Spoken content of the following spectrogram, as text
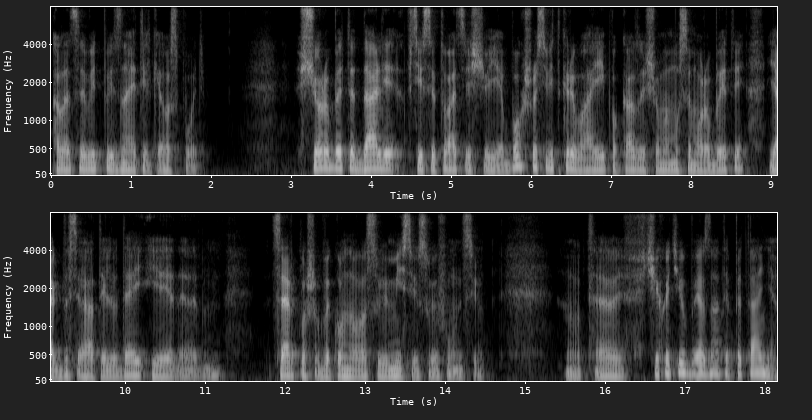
але це відповідь знає тільки Господь. Що робити далі в цій ситуації, що є? Бог щось відкриває і показує, що ми мусимо робити, як досягати людей, і е, церква, щоб виконувала свою місію, свою функцію. От. е, Чи хотів би я знати питання?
